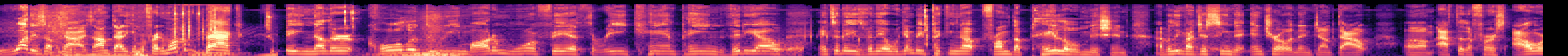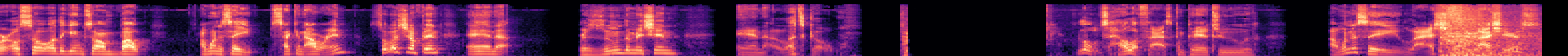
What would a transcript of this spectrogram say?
What is up, guys? I'm Daddy Gamer Fred, and welcome back to another Call of Duty Modern Warfare 3 campaign video. In today's video, we're going to be picking up from the payload mission. I believe I just seen the intro and then jumped out um, after the first hour or so of the game. So I'm about, I want to say, second hour in. So let's jump in and resume the mission, and let's go. Loads hella fast compared to I want to say last last year's.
